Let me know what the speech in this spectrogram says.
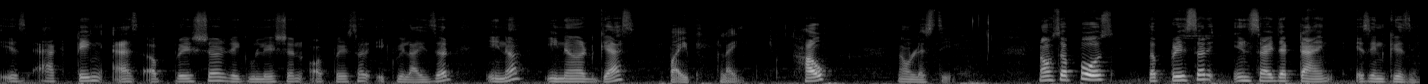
is acting as a pressure regulation or pressure equalizer in a inert gas pipeline. How? Now let's see. now suppose the pressure inside the tank is increasing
